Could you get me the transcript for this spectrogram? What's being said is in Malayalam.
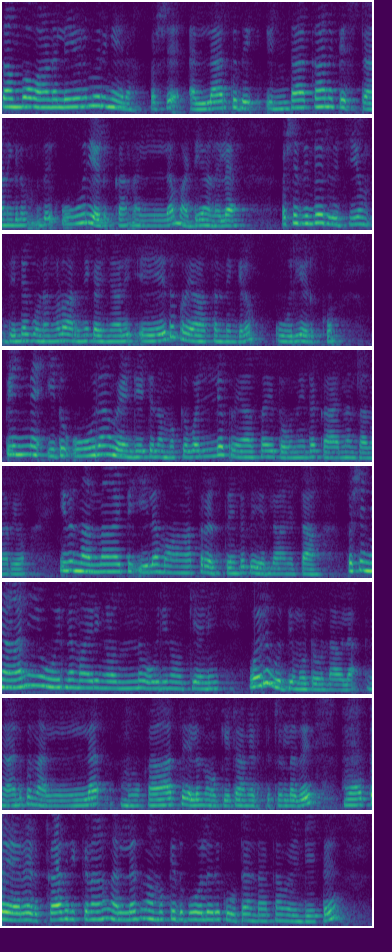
സംഭവമാണല്ലേ ഈ ഒരു മുരിങ്ങയില. പക്ഷെ എല്ലാവർക്കും ഇത് ഉണ്ടാക്കാനൊക്കെ ഇഷ്ടമാണെങ്കിലും ഇത് ഊരിയെടുക്കാൻ നല്ല മടിയാണ് അല്ലേ പക്ഷെ ഇതിന്റെ രുചിയും ഇതിന്റെ ഗുണങ്ങളും അറിഞ്ഞു കഴിഞ്ഞാൽ ഏത് പ്രയാസം ഉണ്ടെങ്കിലും ഊരിയെടുക്കും. പിന്നെ ഇത് ഊരാൻ വേണ്ടിയിട്ട് നമുക്ക് വലിയ പ്രയാസമായി തോന്നിയതിന്റെ കാരണം എന്താണെന്നറിയോ? ഇത് നന്നായിട്ട് ഇല മാത്രം എടുത്തതിന്റെ പേരിലാണ് കേട്ടാ പക്ഷെ ഞാൻ ഈ ഊരിന മാര്യങ്ങളൊന്ന് ഊരി നോക്കിയാണ് ഒരു ബുദ്ധിമുട്ടും ഉണ്ടാവില്ല. ഞാനിപ്പോൾ നല്ല മൂക്കാത്ത ഇല നോക്കിയിട്ടാണ് എടുത്തിട്ടുള്ളത്. മൂത്ത ഇല എടുക്കാതിരിക്കണമാണ് നല്ലത്. നമുക്ക് ഇതുപോലൊരു കൂട്ടം ഉണ്ടാക്കാൻ വേണ്ടിയിട്ട്.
